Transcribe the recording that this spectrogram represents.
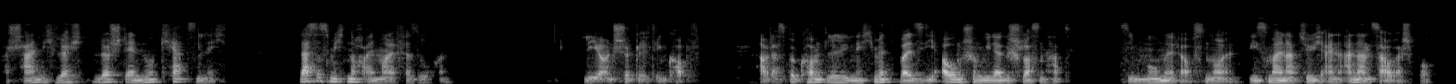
Wahrscheinlich löscht, löscht er nur Kerzenlicht. Lass es mich noch einmal versuchen. Leon schüttelt den Kopf. Aber das bekommt Lilly nicht mit, weil sie die Augen schon wieder geschlossen hat. Sie murmelt aufs Neue. Diesmal natürlich einen anderen Zauberspruch.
